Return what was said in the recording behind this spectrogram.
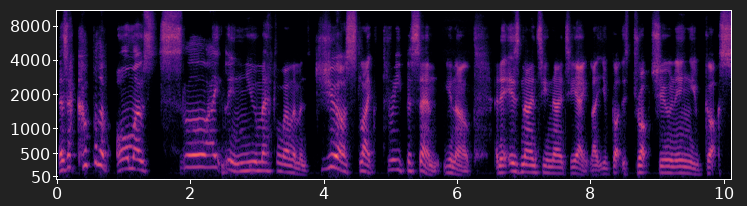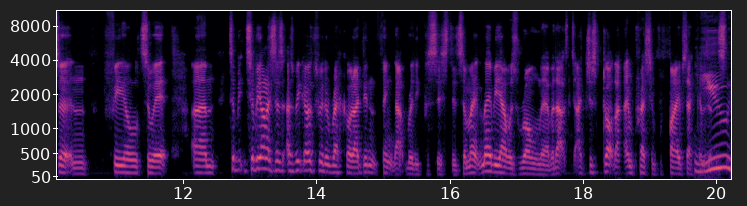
There's a couple of almost slightly new metal elements, just like 3%, you know, and it is 1998. Like you've got this drop tuning, you've got a certain feel to it. Um, to be to be honest, as, as we go through the record, I didn't think that really persisted. So may, maybe I was wrong there, but that's I just got that impression for five seconds. You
